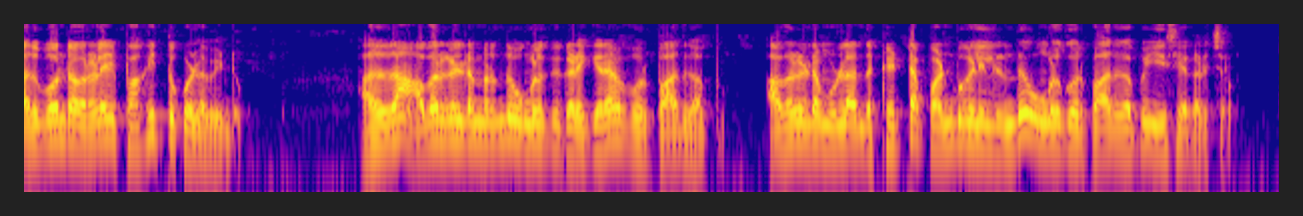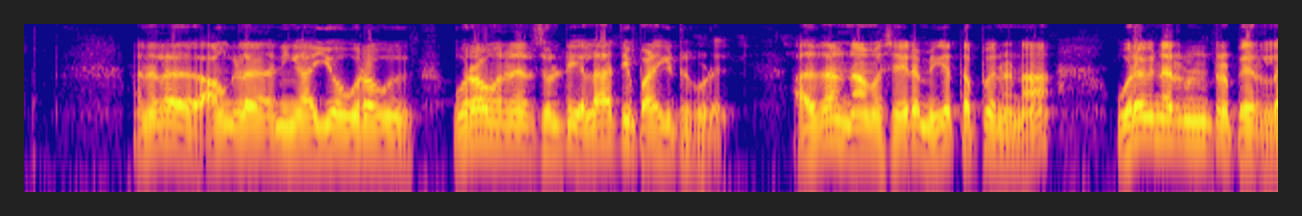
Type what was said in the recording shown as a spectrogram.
அதுபோன்றவர்களை பகைத்து கொள்ள வேண்டும். அதுதான் அவர்களிடமிருந்து உங்களுக்கு கிடைக்கிற ஒரு பாதுகாப்பு. அவர்களிடம் உள்ள அந்த கெட்ட பண்புகளிலிருந்து உங்களுக்கு ஒரு பாதுகாப்பு ஈஸியாக கிடச்சிரும். அதனால் அவங்கள நீங்கள் ஐயோ உறவு உறவினர் சொல்லிட்டு எல்லாத்தையும் பழகிட்டு இருக்கக்கூடாது அதுதான் நாம் செய்கிற மிக தப்பு என்னென்னா உறவினர்கள்ன்ற பேரில்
